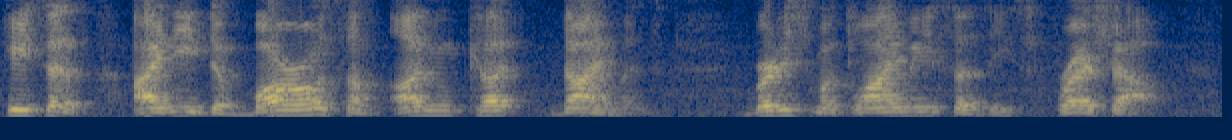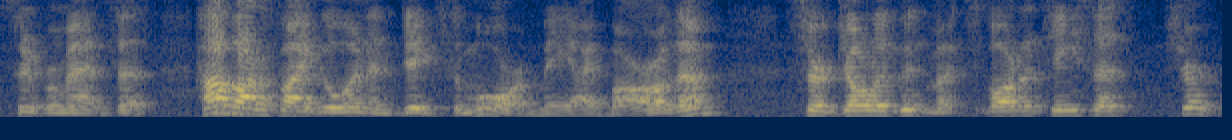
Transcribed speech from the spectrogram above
He says, I need to borrow some uncut diamonds. British McClimey says he's fresh out. Superman says, How about if I go in and dig some more? May I borrow them? Sir Jolly Good McSpotty says, Sure.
